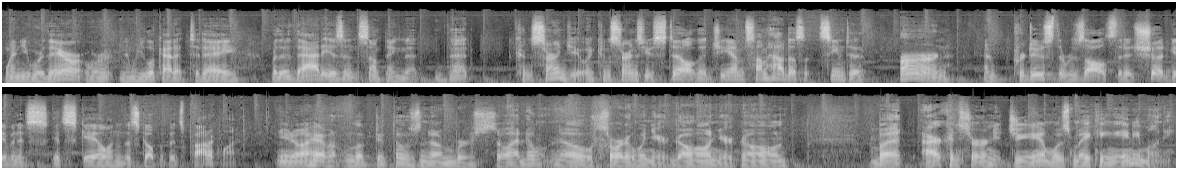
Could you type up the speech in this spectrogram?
when you were there or you know, when you look at it today, whether that isn't something that, that concerned you and concerns you still, that GM somehow doesn't seem to earn and produce the results that it should given its, its scale and the scope of its product line. You know, I haven't looked at those numbers, so I don't know. Sort of when you're gone, you're gone. But our concern at GM was making any money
